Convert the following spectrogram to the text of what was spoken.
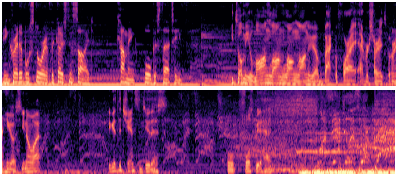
the incredible story of the ghost inside, coming August 13th. He told me long, long, long, long ago, back before I ever started touring, he goes, You know what? You get the chance to do this. Full, full speed ahead. Los Angeles, we're back!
